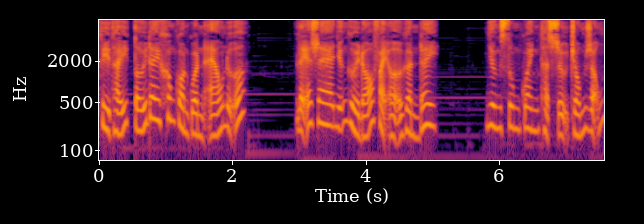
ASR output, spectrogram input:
thì thấy tới đây không còn quần áo nữa. Lẽ ra những người đó phải ở gần đây, nhưng xung quanh thật sự trống rỗng,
